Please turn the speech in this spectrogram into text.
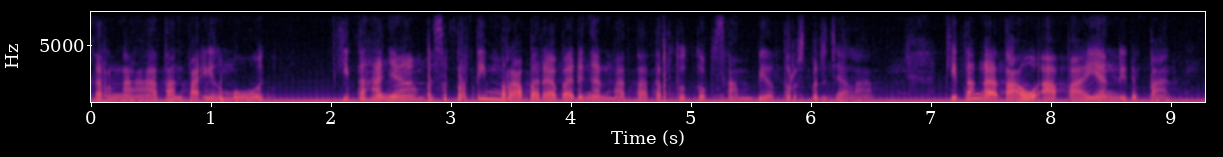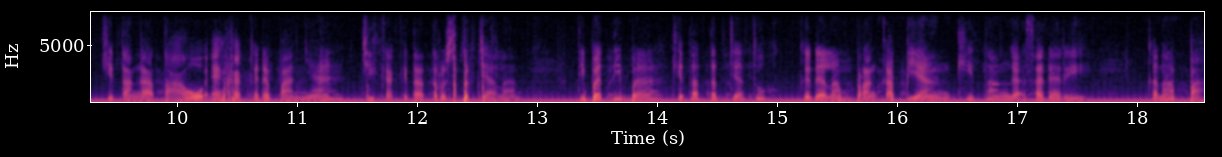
Karena tanpa ilmu, kita hanya seperti meraba-raba dengan mata tertutup sambil terus berjalan. Kita nggak tahu apa yang di depan. Kita nggak tahu efek ke depannya jika kita terus berjalan. Tiba-tiba kita terjatuh ke dalam perangkap yang kita nggak sadari. Kenapa?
